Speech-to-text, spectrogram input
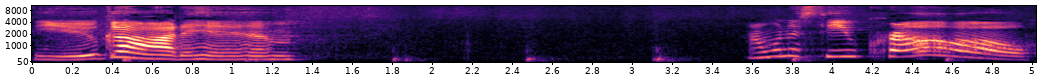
You got him. I want to see you crawl.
